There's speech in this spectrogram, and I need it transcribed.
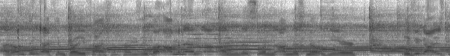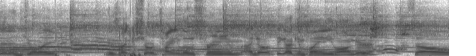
I don't think I can play Fashion Frenzy, but I'm gonna end on this one, on this note here. If you guys did enjoy, It's like a short, tiny little stream. I don't think I can play any longer. So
